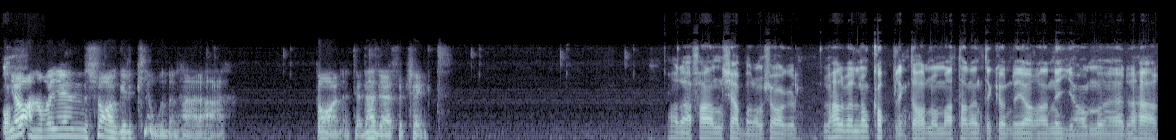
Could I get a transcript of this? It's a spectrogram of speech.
och, ja, han var ju en Schagel-klon den här äh, barnet. Ja, det hade jag förträngt. ja, därför han tjabbar om Chagul. Du hade väl någon koppling till honom att han inte kunde göra nya om eh, den här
